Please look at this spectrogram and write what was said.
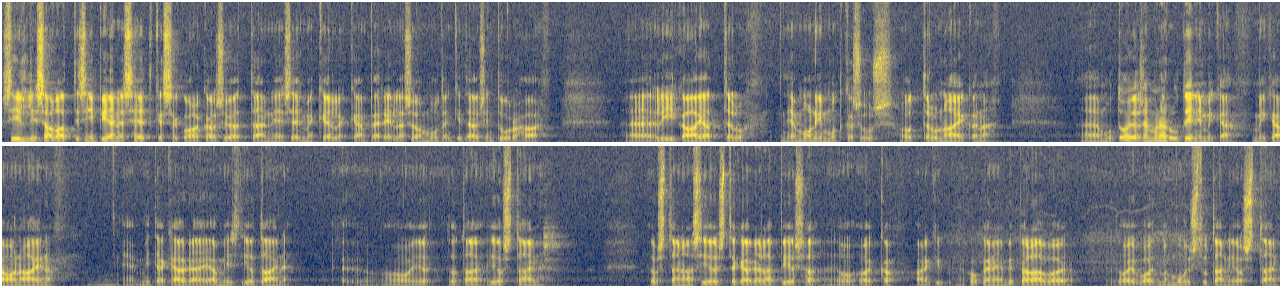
sillisalatti siinä pienessä hetkessä, kun alkaa syöttää, niin se ei mene kellekään perillä. Se on muutenkin täysin turhaa liika ajattelu ja monimutkaisuus ottelun aikana. Mutta toi on semmoinen rutiini, mikä, mikä on aina, mitä käydään ja mistä jotain, tota, jostain, jostain asioista käydään läpi, jos vaikka ainakin kokeneempi pelaaja voi toivoa, että mä muistutan jostain.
